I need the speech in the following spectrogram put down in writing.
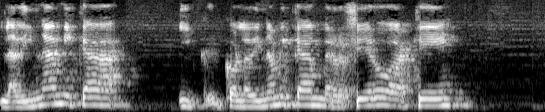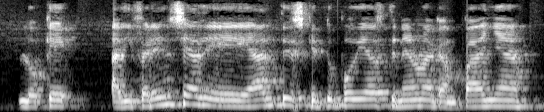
la dinámica, y con la dinámica me refiero a que lo que, a diferencia de antes que tú podías tener una campaña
